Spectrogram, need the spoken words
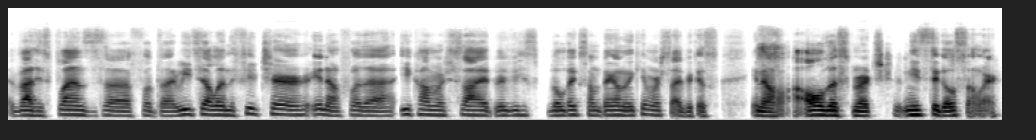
about his plans uh, for the retail in the future. You know, for the e-commerce side, maybe he's building something on the e-commerce side because you know all this merch needs to go somewhere.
